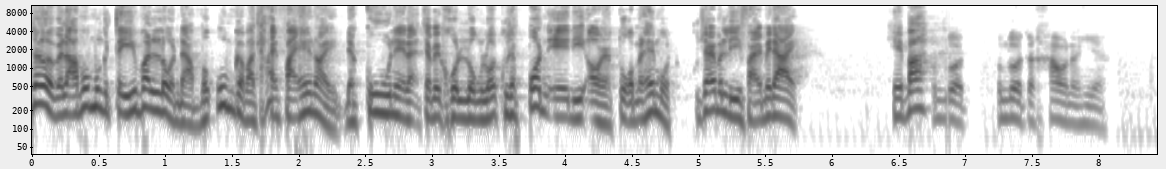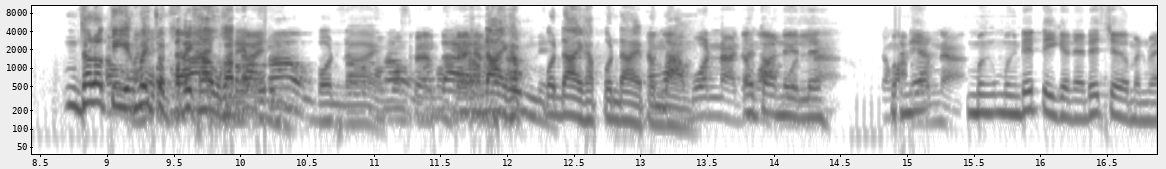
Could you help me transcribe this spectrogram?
ถ้าเกิดเวลาพวกมึงตีมันหล่นอะมึงอุ้มกลับมาท้ายไฟให้หน่อยเดี๋ยวกูเนี่ยแหละจะเป็นคนลงรถกูจะปล้น AD ออกจากตัวมันให้หมดกูจะให้มันรีไฟไม่ได้เห็นปะตำรวจตำรวจจะเข้านะเฮีย อืมถ้าเราตียังไม่จบเขาไม่เข้าครับเข้าปนได้เข้าปล้นได้ครับปล้นได้ครับปล้นได้ปจัล้งนหได้วะวนน่ะไปจังหก่วะอนวอื่นนเลยน่ะจังหวัวะนเนี้ยวนน่ะ มึงมึงได้ตีกันเนี่ยได้เจอมันไหม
